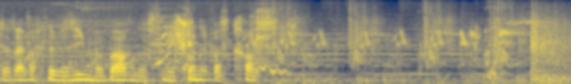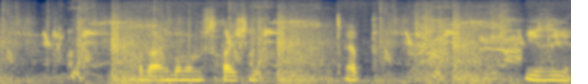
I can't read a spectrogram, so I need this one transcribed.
Der hat einfach Level 7 Barbaren, das finde ich schon etwas krass. Also eine Bombe muss reichen. Yep. Easy.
